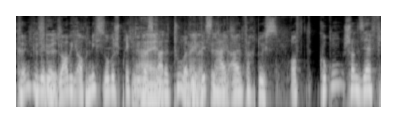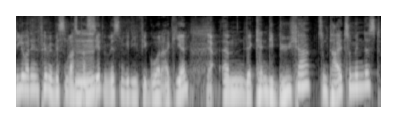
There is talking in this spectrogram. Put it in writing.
könnten wir den, Gefühlt. glaube ich, auch nicht so besprechen, wie wir es Nein. gerade tun, weil Nein, wir wissen halt nicht. einfach durchs oft gucken schon sehr viel über den Film. Wir wissen, was Mhm. passiert, wir wissen, wie die Figuren agieren. Ja. Ähm, wir kennen die Bücher, zum Teil zumindest.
